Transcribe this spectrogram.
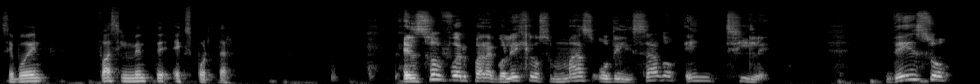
se pueden fácilmente exportar. El software para colegios más utilizado en Chile. De eso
